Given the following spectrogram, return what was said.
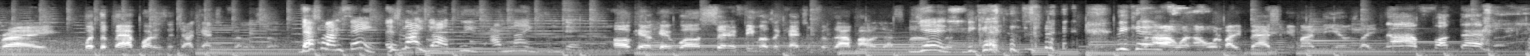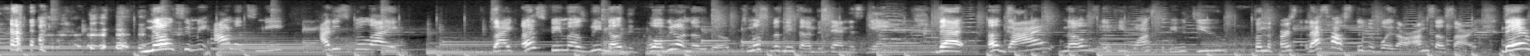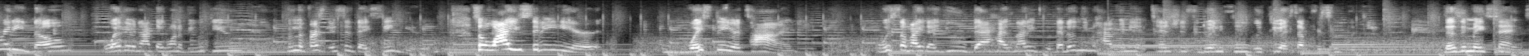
Right. But the bad part is that y'all catching fellas though. That's what I'm saying. It's not y'all, please. I'm not including. Okay, okay. Well, certain females are catching fellas. I apologize. man. Yes, because because I don't want I don't want nobody bashing me in my DMs like, nah, fuck that. no, to me, I don't know. To me, I just feel like like us females, we know that. Well, we don't know the deal. Most of us need to understand this game. That a guy knows if he wants to be with you from the first. That's how stupid boys are. I'm so sorry. They already know whether or not they want to be with you from the first instant they see you. So why are you sitting here wasting your time with somebody that you that has not even that doesn't even have any intentions to do anything with you except for sleep with you? Does it make sense?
